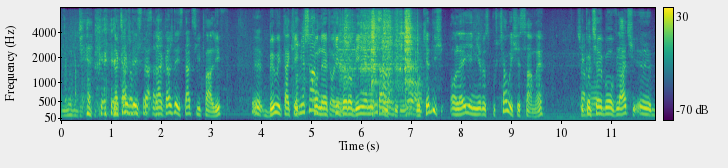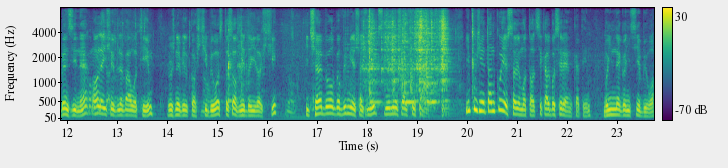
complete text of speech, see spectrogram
No gdzie? Na każdej, sta- na każdej stacji paliw y, były takie To mieszanki to konewki jest. do robienia mieszanki. Mieszanki, no. Bo kiedyś oleje nie rozpuszczały się same, tylko było- trzeba było wlać y, benzynę, olej się wlewało tym, różne wielkości było, stosownie do ilości No. i trzeba było go wymieszać. Nikt nie mieszał się sam. I później tankujesz sobie motocykl albo syrenkę tym, bo innego nic nie było.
